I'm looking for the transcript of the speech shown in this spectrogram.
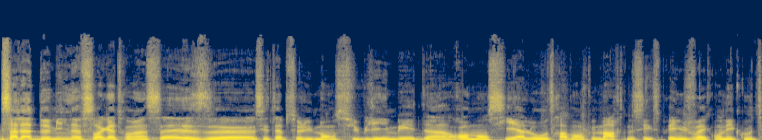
Ça date de 1996, euh, c'est absolument sublime et d'un romancier à l'autre, avant que Marc ne s'exprime, je voudrais qu'on écoute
